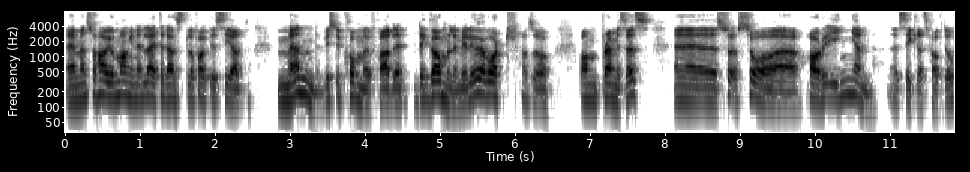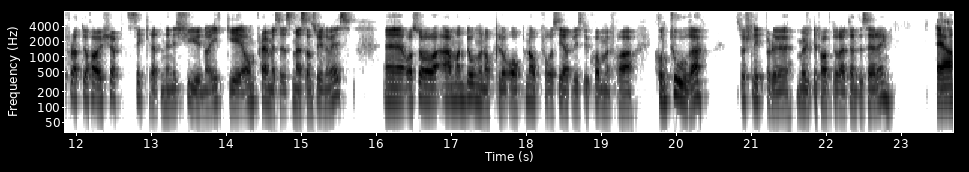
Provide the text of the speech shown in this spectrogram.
Eh, men så har jo mange en lei tendens til å faktisk si at men hvis du kommer fra det, det gamle miljøet vårt, altså on premises, eh, så, så har du ingen sikkerhetsfaktor. For at du har jo kjøpt sikkerheten din i skyen og ikke on premises, mest sannsynligvis. Eh, og så er man dumme nok til å åpne opp for å si at hvis du kommer fra kontoret, så slipper du multifaktorautentisering. Ja,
